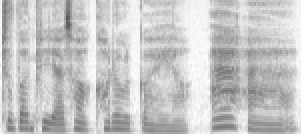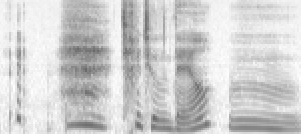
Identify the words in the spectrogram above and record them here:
두 권 빌려서 걸어올 거예요. 아하. 참 좋은데요? 음.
